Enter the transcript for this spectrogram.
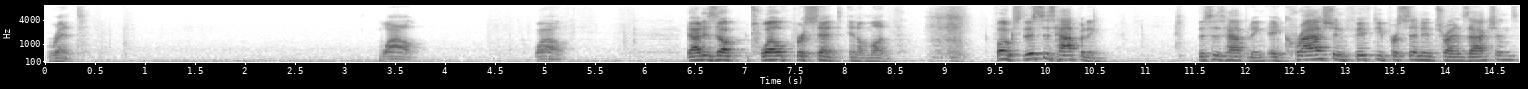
rent. Wow. Wow. That is up 12% in a month. Folks, this is happening. This is happening. A crash in 50% in transactions,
